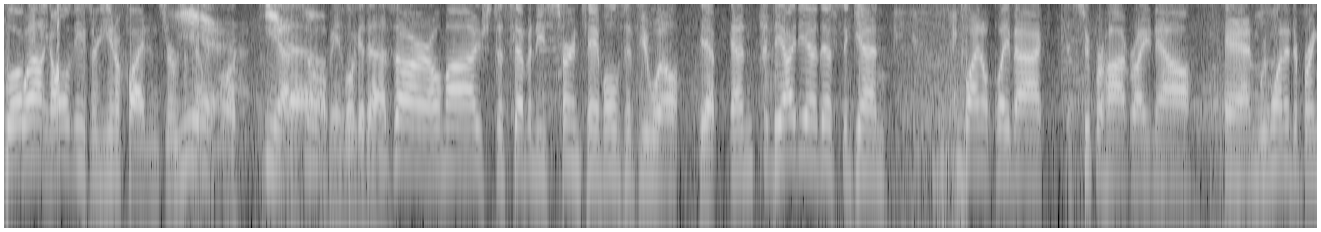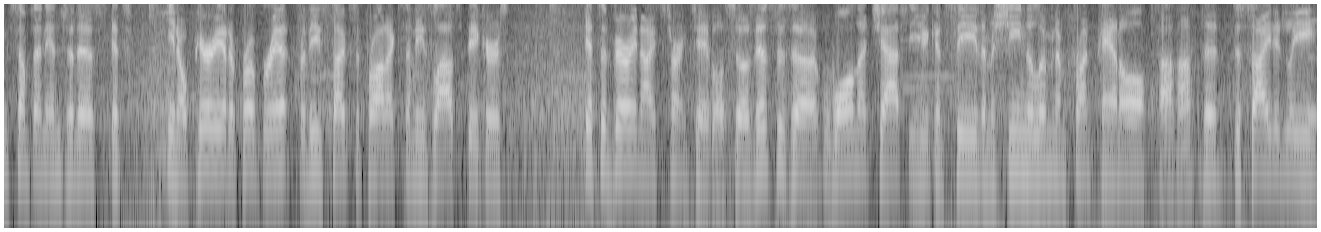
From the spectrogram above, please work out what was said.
look. Well, I mean, all of these are unified in terms of how they look. Yeah, so I mean, look at that. this that. is our homage to 70s turntables, if you will. Yep. And the idea of this, again, vinyl playback, it's super hot right now. And we wanted to bring something into this. It's, you know, period appropriate for these types of products and these loudspeakers. It's a very nice turntable. So this is a walnut chassis. You can see the machined aluminum front panel, Uh-huh. the decidedly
